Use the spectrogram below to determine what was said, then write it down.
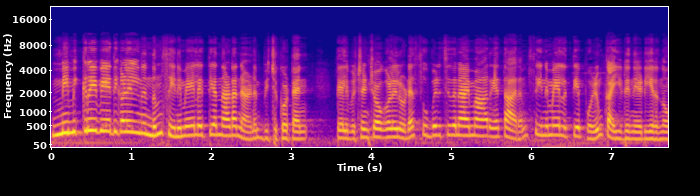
മിമിക്രി വേദികളിൽ നിന്നും സിനിമയിലെത്തിയ നടനാണ് ബിജുക്കുട്ടൻ ടെലിവിഷൻ ഷോകളിലൂടെ സുപരിചിതനായി മാറിയ താരം സിനിമയിലെത്തിയപ്പോഴും കൈയിടി നേടിയിരുന്നു.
